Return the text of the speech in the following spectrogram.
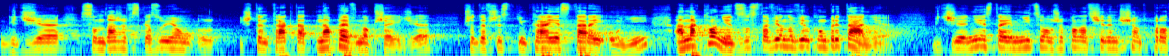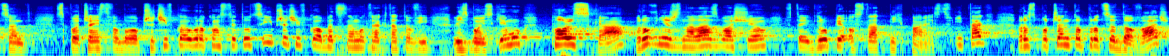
gdzie sondaże wskazują, y, iż ten traktat na pewno przejdzie, przede wszystkim kraje starej Unii, a na koniec zostawiono Wielką Brytanię, gdzie nie jest tajemnicą, że ponad 70% społeczeństwa było przeciwko eurokonstytucji i przeciwko obecnemu traktatowi lizbońskiemu. Polska również znalazła się w tej grupie ostatnich państw. I tak rozpoczęto procedować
